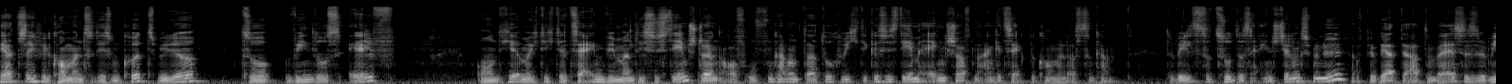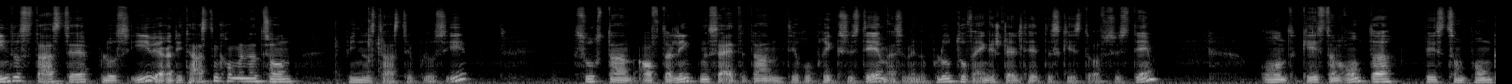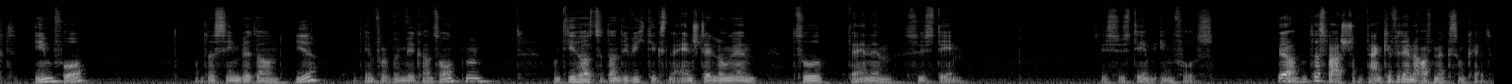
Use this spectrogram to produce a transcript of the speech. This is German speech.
Herzlich willkommen zu diesem Kurzvideo zu Windows 11 und hier möchte ich dir zeigen, wie man die Systemsteuerung aufrufen kann und dadurch wichtige Systemeigenschaften angezeigt bekommen lassen kann. Du wählst dazu das Einstellungsmenü auf bewährte Art und Weise, also Windows-Taste plus I wäre die Tastenkombination, Windows-Taste plus I. Suchst dann auf der linken Seite dann die Rubrik System, also wenn du Bluetooth eingestellt hättest, gehst du auf System und gehst dann runter bis zum Punkt Info. Und da sehen wir dann hier, in dem Fall bei mir ganz unten. Und hier hast du dann die wichtigsten Einstellungen zu deinem System. Die Systeminfos. Ja, und das war's schon. Danke für deine Aufmerksamkeit.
